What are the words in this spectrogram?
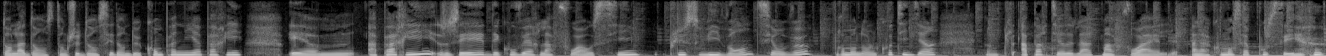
dans la danse. Donc, je dansais dans deux compagnies à Paris. Et euh, à Paris, j'ai découvert la foi aussi plus vivante, si on veut, vraiment dans le quotidien. Donc à partir de là, ma foi, elle, elle a commencé à pousser.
